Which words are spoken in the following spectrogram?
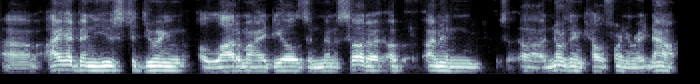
Um, I had been used to doing a lot of my deals in Minnesota. Uh, I'm in uh, Northern California right now,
